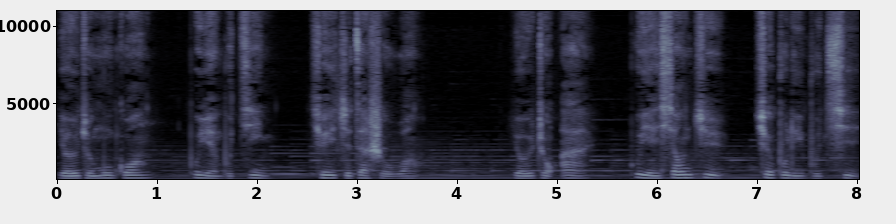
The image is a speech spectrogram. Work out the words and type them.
有一种目光，不远不近，却一直在守望；有一种爱。不言相聚，却不离不弃；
